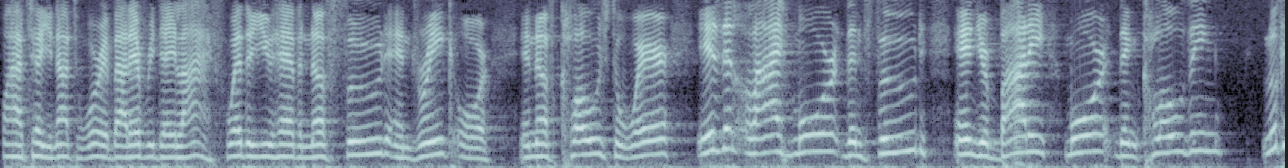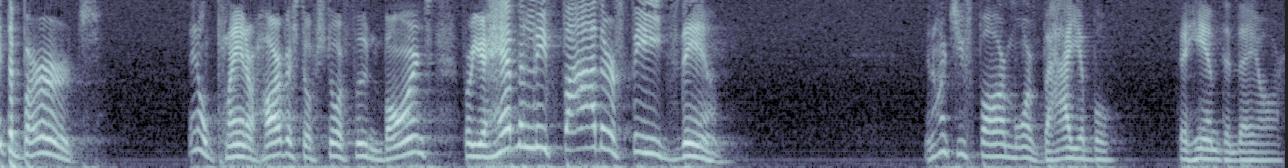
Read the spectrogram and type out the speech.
why I tell you not to worry about everyday life, whether you have enough food and drink or enough clothes to wear? Isn't life more than food and your body more than clothing? Look at the birds. They don't plant or harvest or store food in barns, for your heavenly Father feeds them. And aren't you far more valuable to Him than they are?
